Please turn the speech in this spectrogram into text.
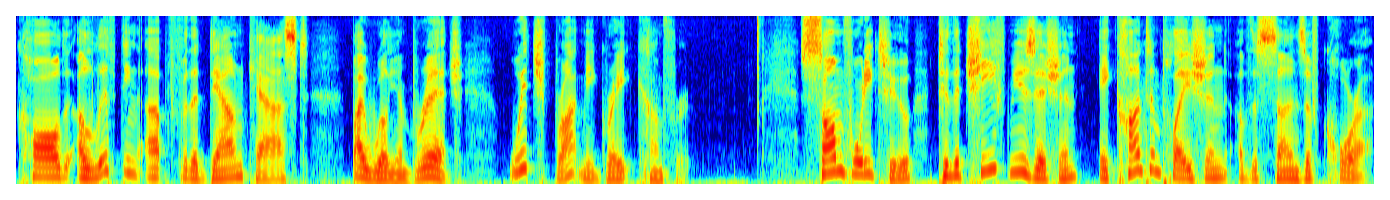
called A Lifting Up for the Downcast by William Bridge, which brought me great comfort. Psalm 42 to the chief musician a contemplation of the sons of Korah.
